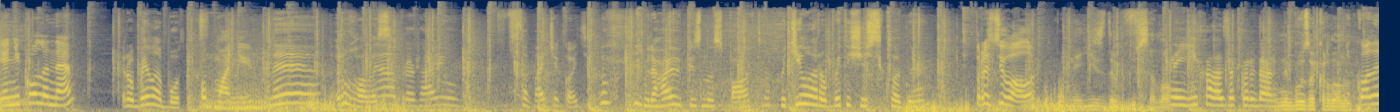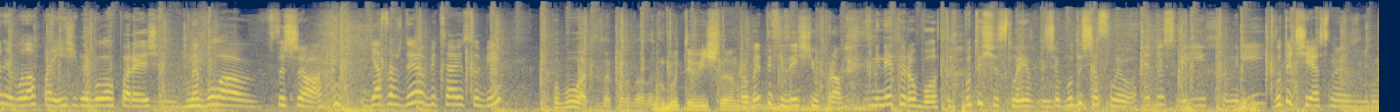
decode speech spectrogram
Я ніколи не Робила боту. Обманюю. Не ругалася. ображаю собачі котику. Лягаю пізно спати. Хотіла робити щось складне. Працювала. Не їздив в село. Не їхала за кордон. Не був за кордоном. Ніколи не була в Парижі. Не була в Парижі. Не була в США. я завжди обіцяю собі. Побувати за кордоном. Бути вічливим. Робити фізичні вправи. Змінити роботу. Бути щасливою. Що буду щаслива. Йти до своїх мрій. Бути чесною з людьми.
